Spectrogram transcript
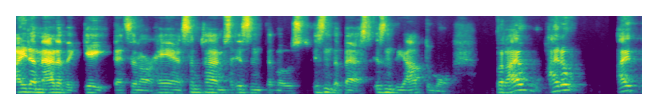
item out of the gate that's in our hands sometimes isn't the most isn't the best isn't the optimal. But i i don't i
